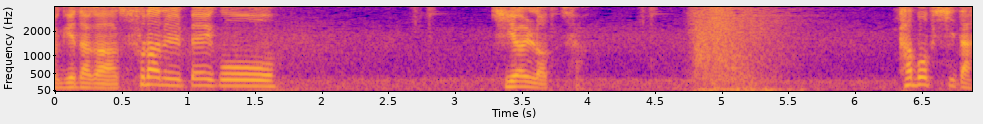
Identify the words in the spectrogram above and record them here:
여기다가 수라를 빼고 기열 넣자 타봅시다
